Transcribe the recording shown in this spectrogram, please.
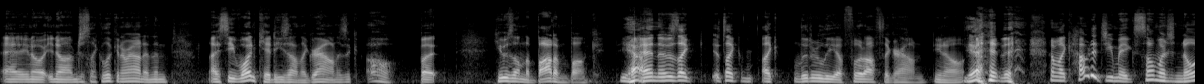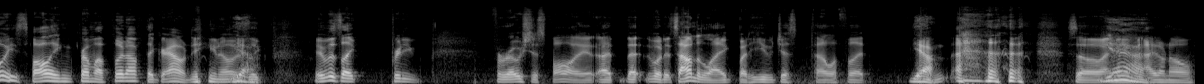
And you know, you know, I'm just like looking around, and then I see one kid. He's on the ground. He's like, oh, but he was on the bottom bunk. Yeah. and it was like it's like like literally a foot off the ground. You know. Yeah. And I'm like, how did you make so much noise falling from a foot off the ground? You know, it's Yeah. like it was like pretty ferocious fall. I, that what it sounded like, but he just fell a foot. yeah. so I Yeah. mean, I don't know.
